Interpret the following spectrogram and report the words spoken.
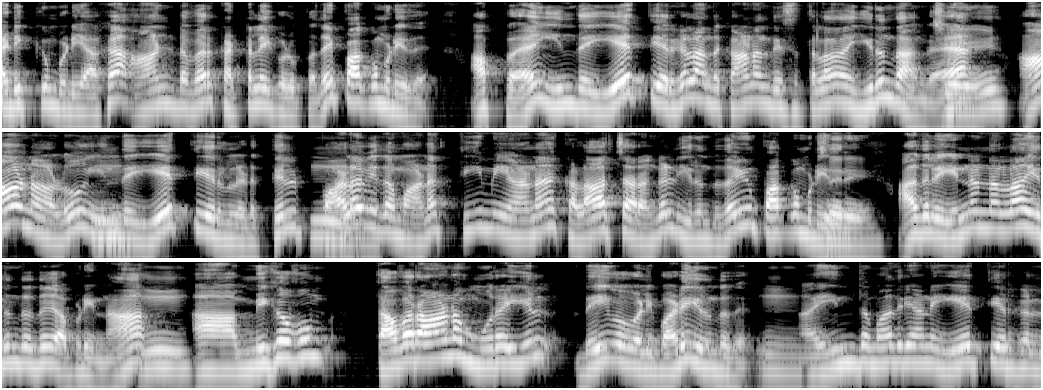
அடிக்கும்படியாக ஆண்டவர் கட்டளை கொடுப்பதை பார்க்க முடியுது. அப்ப இந்த ஏத்தியர்கள் அந்த கானான் தேசத்துல தான் இருந்தாங்க. ஆனாலும் இந்த ஏத்தியர்களிடத்தில். பலவிதமான தீமையான கலாச்சாரங்கள் இருந்ததையும் பார்க்க முடியுது. அதுல என்னென்னலாம் இருந்தது அப்படின்னா மிகவும் தவறான முறையில் தெய்வ வழிபாடு இருந்தது. இந்த மாதிரியான ஏத்தியர்கள்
